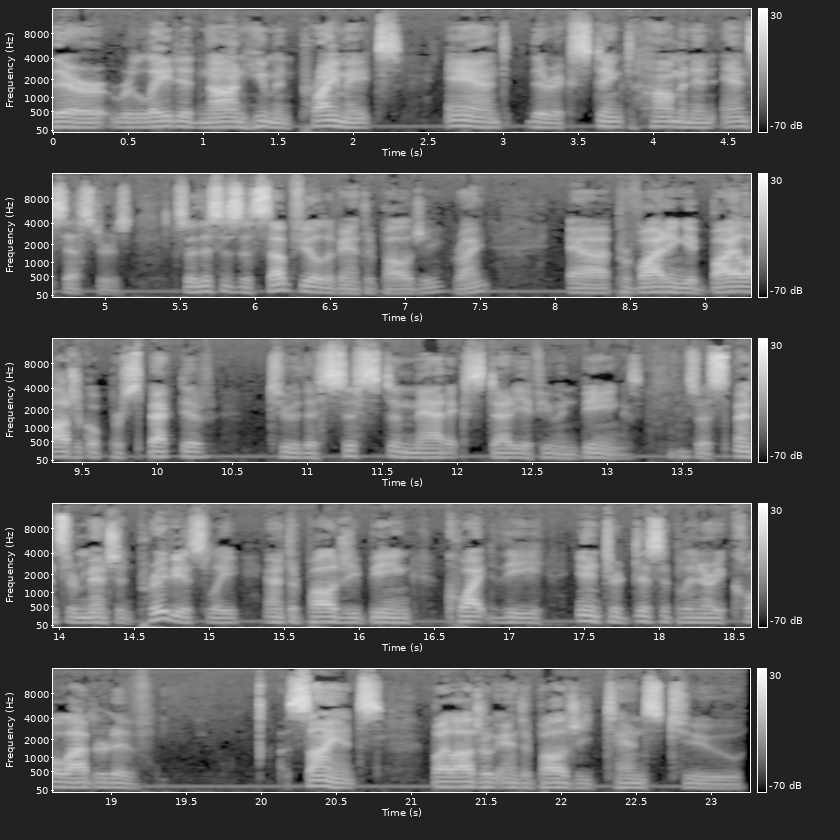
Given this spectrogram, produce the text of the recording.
their related non human primates, and their extinct hominin ancestors. So, this is a subfield of anthropology, right? Uh, providing a biological perspective to the systematic study of human beings. So, as Spencer mentioned previously, anthropology being quite the interdisciplinary collaborative science, biological anthropology tends to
